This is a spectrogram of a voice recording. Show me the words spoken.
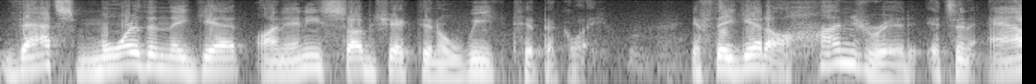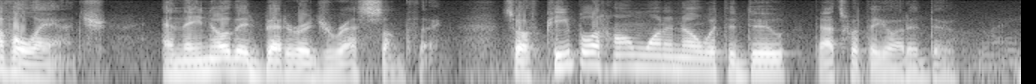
that's more than they get on any subject in a week typically. If they get a hundred, it's an avalanche, and they know they'd better address something. So if people at home want to know what to do, that's what they ought to do. Right,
